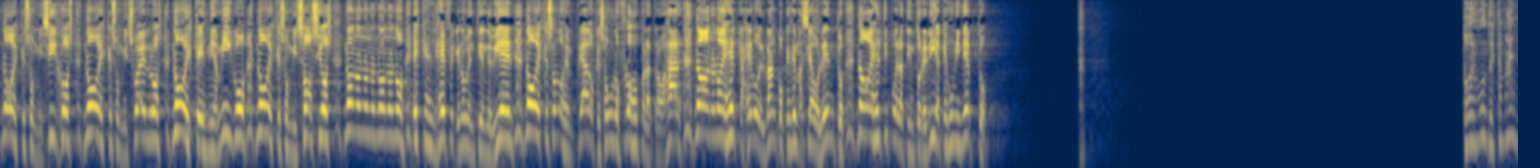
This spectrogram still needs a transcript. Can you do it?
no es que son mis hijos, no es que son mis suegros, no es que es mi amigo, no es que son mis socios, no, no, no, no, no, no, no, es que es el jefe que no me entiende bien, no es que son los empleados que son unos flojos para trabajar, no, no, no, es el cajero del banco que es demasiado lento, no, es el tipo de la tintorería que es un inepto. Todo el mundo está mal.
